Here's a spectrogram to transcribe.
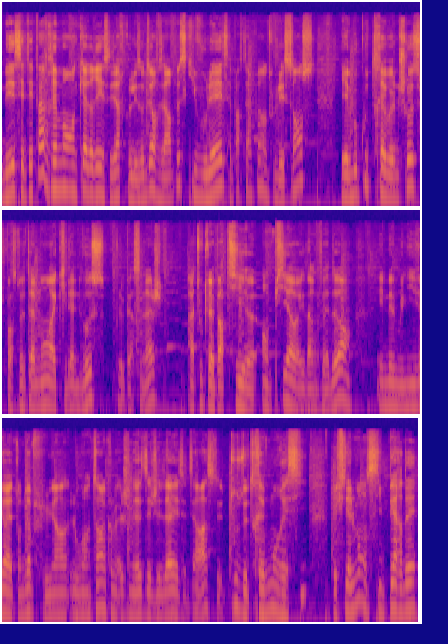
Mais c'était pas vraiment encadré, c'est-à-dire que les auteurs faisaient un peu ce qu'ils voulaient, ça partait un peu dans tous les sens. Il y avait beaucoup de très bonnes choses, je pense notamment à Killan Vos, le personnage, à toute la partie euh, Empire avec Dark Vador, et même l'univers étant bien plus lointain, comme la jeunesse des Jedi, etc. C'était tous de très bons récits, mais finalement on s'y perdait.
